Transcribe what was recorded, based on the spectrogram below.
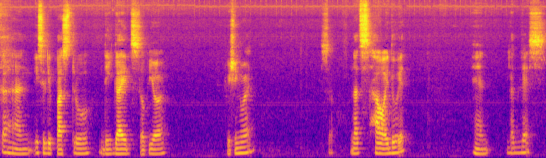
can easily pass through the guides of your fishing rod. So that's how I do it. And God bless.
